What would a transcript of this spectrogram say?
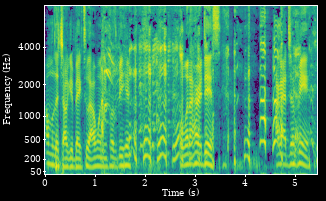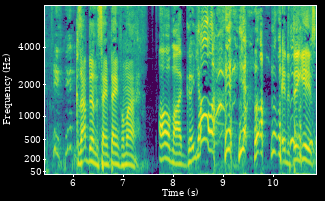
I'm gonna let y'all get back to it. I wasn't even supposed to be here, but when I heard this, I got to jump in because I've done the same thing for mine. oh my good, y'all. y'all- And the thing is,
